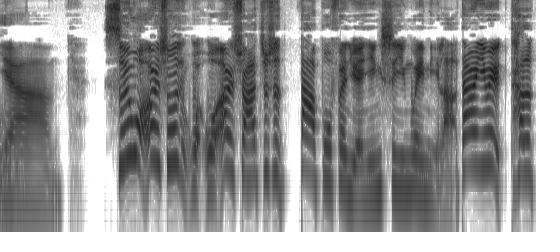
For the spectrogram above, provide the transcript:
，Yeah，所以我二说，我我二刷就是大部分原因是因为你啦，当然因为他的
